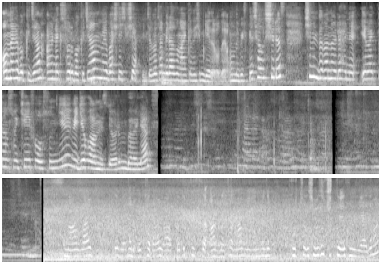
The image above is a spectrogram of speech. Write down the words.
Onlara bakacağım. Örnek soru bakacağım ve başka hiçbir şey yapmayacağım. Zaten birazdan arkadaşım gelir odaya. Onunla birlikte çalışırız. Şimdi de ben öyle hani yemekten sonra keyif olsun diye video falan izliyorum böyle. Vardı ve hani o kadar rahatladık ki size anlatamam. Yani hani kurtuluşumuzu kutlayasınız geldi ama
